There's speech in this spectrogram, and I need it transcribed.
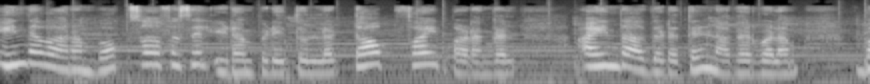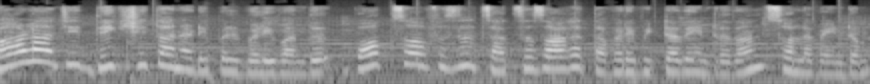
இந்த வாரம் பாக்ஸ் ஆபீஸில் இடம் பிடித்துள்ள டாப் ஃபைவ் படங்கள். ஐந்தாவது இடத்தில் நகர்வலம். பாலாஜி தீக்ஷிதா நடிப்பில் வெளிவந்து பாக்ஸ் ஆபீஸில் சக்சஸாக தவறிவிட்டது என்றுதான் சொல்ல வேண்டும்.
